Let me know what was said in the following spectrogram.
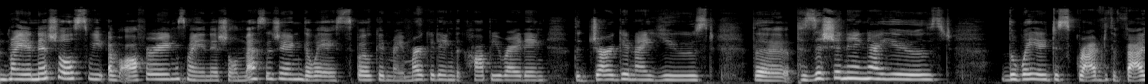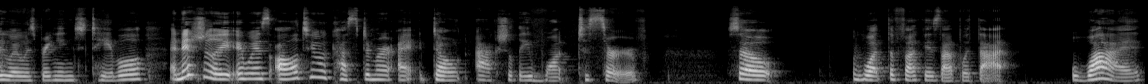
my initial suite of offerings, my initial messaging, the way I spoke in my marketing, the copywriting, the jargon I used, the positioning I used, the way I described the value I was bringing to table, initially it was all to a customer I don't actually want to serve. So, what the fuck is up with that? Why,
